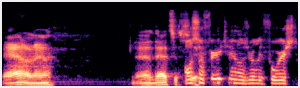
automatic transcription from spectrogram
Yeah, I don't know. Uh, that's a, Also, Fairy Tail is really forced.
